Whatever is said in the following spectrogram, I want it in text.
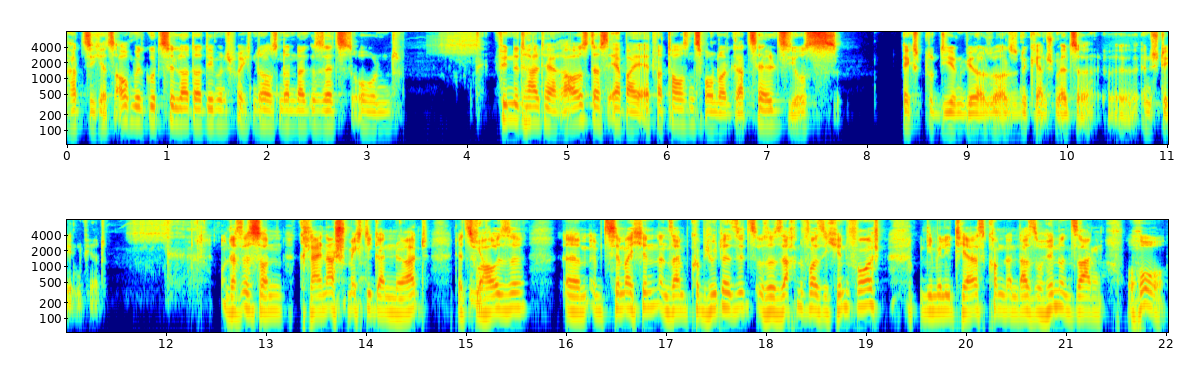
hat sich jetzt auch mit Godzilla da dementsprechend auseinandergesetzt und findet halt heraus, dass er bei etwa 1200 Grad Celsius explodieren wird, also, also eine Kernschmelze äh, entstehen wird. Und das ist so ein kleiner, schmächtiger Nerd, der zu ja. Hause ähm, im Zimmerchen an seinem Computer sitzt und so Sachen vor sich hin forscht. Und die Militärs kommen dann da so hin und sagen, oho,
